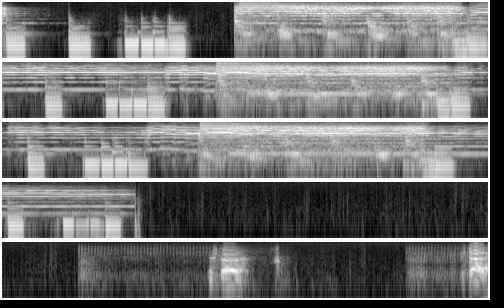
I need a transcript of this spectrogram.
Thank you. Mister. Mister.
